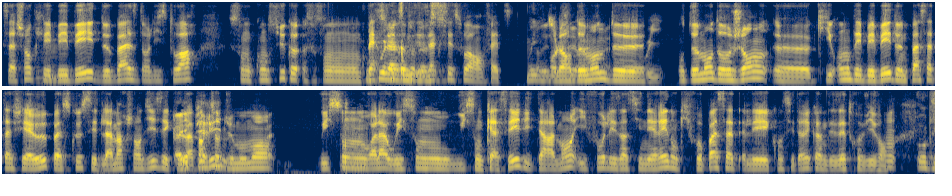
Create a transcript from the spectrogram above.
sachant que les mhm. bébés de base dans l'histoire sont conçus, sont perçus comme des accessoires en fait. on leur demande de, on demande aux gens euh, qui ont des bébés de ne pas s'attacher à eux parce que c'est de la marchandise et que à partir du moment où ils sont, voilà, où ils sont, où ils sont cassés, littéralement, il faut les incinérer, donc il ne faut pas les considérer comme des êtres vivants. Mm. Ok.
